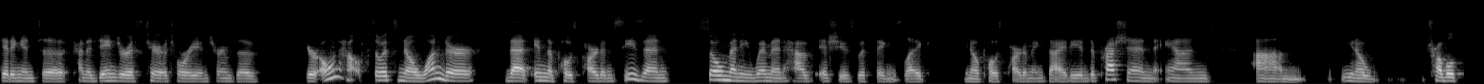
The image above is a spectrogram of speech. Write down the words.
getting into kind of dangerous territory in terms of your own health. So it's no wonder that in the postpartum season, so many women have issues with things like, you know, postpartum anxiety and depression and, um, you know, trouble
